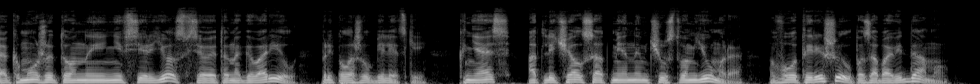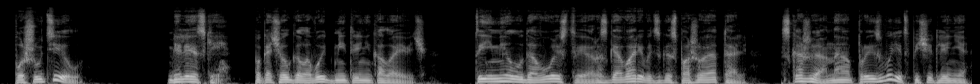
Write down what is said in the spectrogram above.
«Так, может, он и не всерьез все это наговорил», — предположил Белецкий. «Князь отличался отменным чувством юмора, вот и решил позабавить даму. Пошутил». «Белецкий», — покачал головой Дмитрий Николаевич, — «ты имел удовольствие разговаривать с госпожой Аталь. Скажи, она производит впечатление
